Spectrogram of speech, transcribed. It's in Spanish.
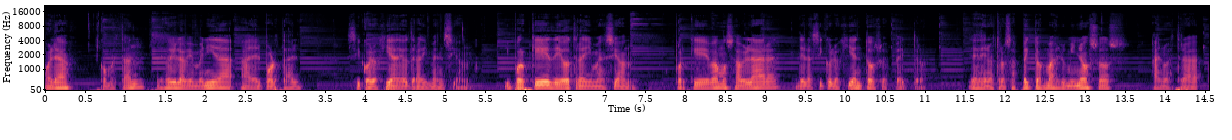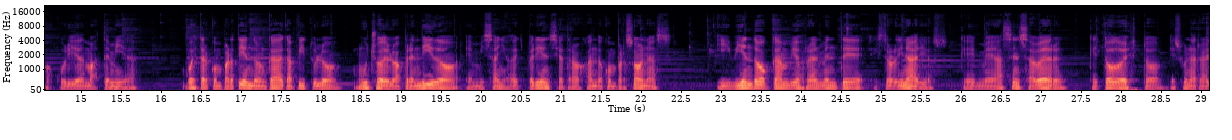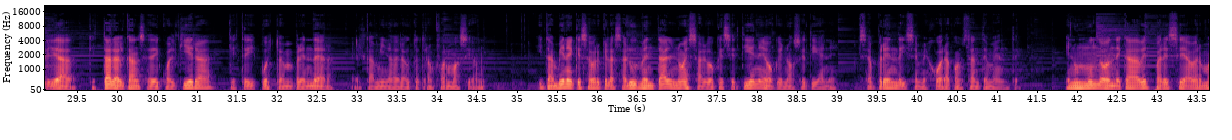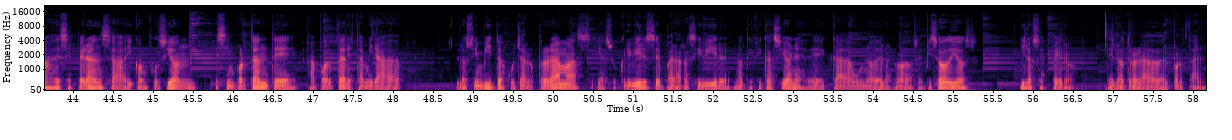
Hola, ¿cómo están? Les doy la bienvenida a El Portal, Psicología de otra dimensión. ¿Y por qué de otra dimensión? Porque vamos a hablar de la psicología en todo su espectro, desde nuestros aspectos más luminosos a nuestra oscuridad más temida. Voy a estar compartiendo en cada capítulo mucho de lo aprendido en mis años de experiencia trabajando con personas y viendo cambios realmente extraordinarios que me hacen saber que todo esto es una realidad que está al alcance de cualquiera que esté dispuesto a emprender el camino de la autotransformación. Y también hay que saber que la salud mental no es algo que se tiene o que no se tiene, se aprende y se mejora constantemente. En un mundo donde cada vez parece haber más desesperanza y confusión, es importante aportar esta mirada. Los invito a escuchar los programas y a suscribirse para recibir notificaciones de cada uno de los nuevos episodios y los espero del otro lado del portal.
